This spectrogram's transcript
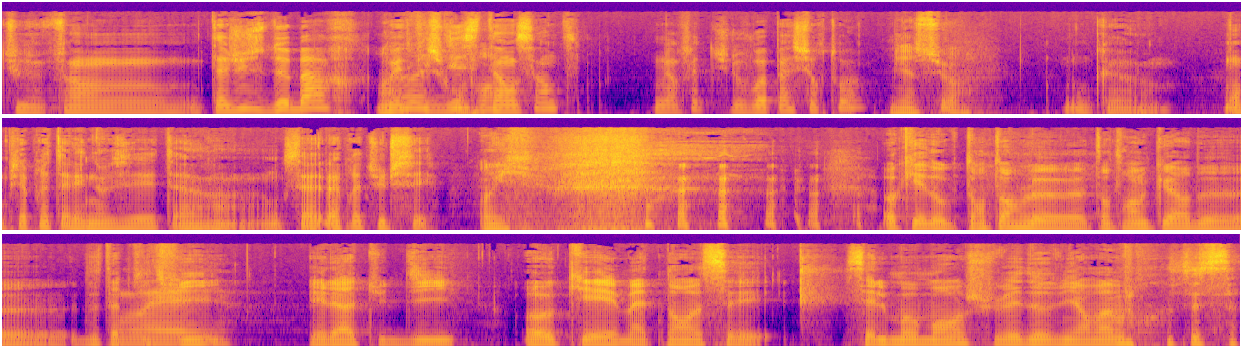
tu, enfin, t'as juste deux barres, quoi, Ouais, ouais, qui te disent t'es enceinte, mais en fait, tu le vois pas sur toi. Bien sûr. Donc, euh, bon, puis après, t'as les nausées, t'as, donc ça, après, tu le sais. Oui. ok, donc t'entends le, t'entends le cœur de, de ta petite Ouais. fille et là, tu te dis, ok, maintenant, c'est, c'est le moment, je vais devenir maman, c'est ça.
